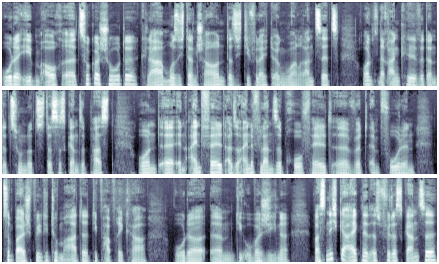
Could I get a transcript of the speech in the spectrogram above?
oder eben auch äh, Zuckerschote. Klar muss ich dann schauen, dass ich die vielleicht irgendwo an den Rand setze und eine Rankhilfe dann dazu nutzt, dass das Ganze passt. Und äh, in ein Feld, also eine Pflanze pro Feld, äh, wird empfohlen, zum Beispiel die Tomate, die Paprika oder ähm, die Aubergine. Was nicht geeignet ist für das Ganze,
